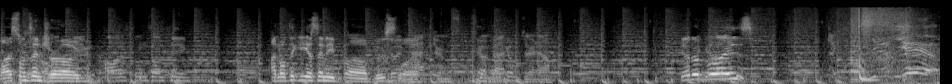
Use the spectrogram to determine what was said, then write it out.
Last one's in drug. Oh, one's on ping. I don't think he has any uh, boost Going left. bathrooms. Going bathrooms right now. Get him, boys! Oh,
